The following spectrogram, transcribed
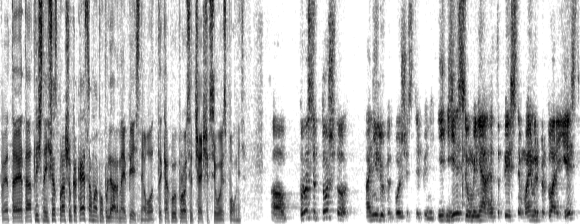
Это, это отлично. Еще спрашиваю, какая самая популярная песня? Вот и какую просят чаще всего исполнить? А, Просят то, что они любят в большей степени. И если у меня эта песня в моем репертуаре есть,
